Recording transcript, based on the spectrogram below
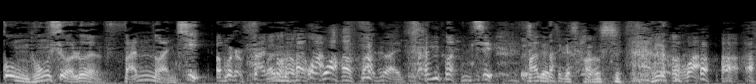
共同社论反暖气。啊，不是反暖化，反暖反暖气，反暖这个常识。反暖化啊，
